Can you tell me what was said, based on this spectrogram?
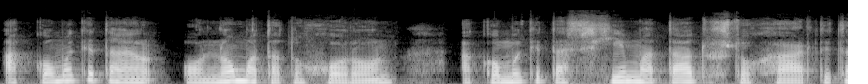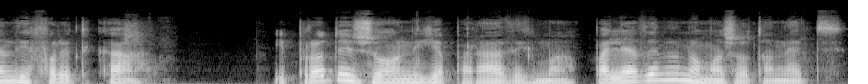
Ακόμα και τα ονόματα των χωρών, ακόμα και τα σχήματά τους στο χάρτη ήταν διαφορετικά. Η πρώτη ζώνη, για παράδειγμα, παλιά δεν ονομαζόταν έτσι.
